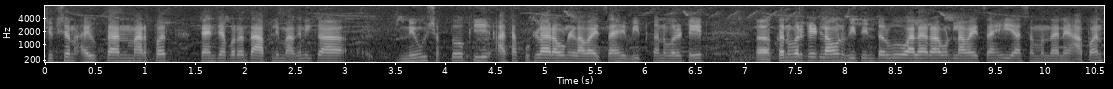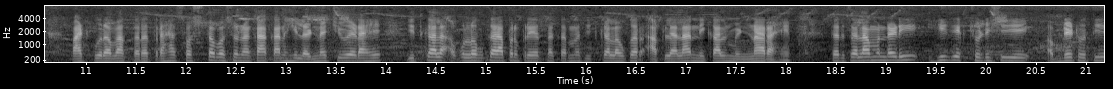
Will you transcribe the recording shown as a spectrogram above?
शिक्षण आयुक्तांमार्फत त्यांच्यापर्यंत आपली मागणी का नेऊ शकतो की आता कुठला राऊंड लावायचा आहे विथ कन्व्हर्टेड कन्व्हर्टेड लावून विथ इंटरव्ह्यूवाला राऊंड लावायचा आहे या संबंधाने आपण पाठपुरावा करत राहा. स्वस्त बसू नका कारण ही लढण्याची वेळ आहे. जितका लवकर आपण प्रयत्न करणं तितका लवकर आपल्याला निकाल मिळणार आहे. तर चला मंडळी हीच एक छोटीशी अपडेट होती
